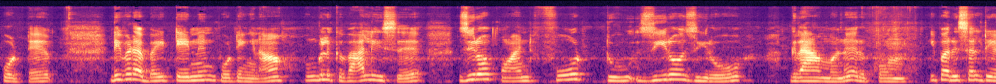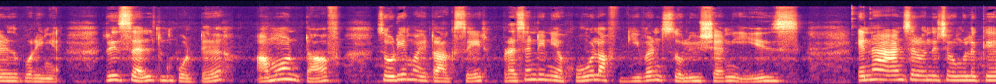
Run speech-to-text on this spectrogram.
போட்டு டிவைடட் பை டென்னுன்னு போட்டிங்கன்னா உங்களுக்கு values zero point four two zero zero கிராம்னு இருக்கும். இப்போ ரிசல்ட் எழுத போகிறீங்க ரிசல்ட்னு போட்டு amount of sodium hydroxide present in a whole of given solution is என்ன ஆன்சர் வந்துச்சு உங்களுக்கு?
